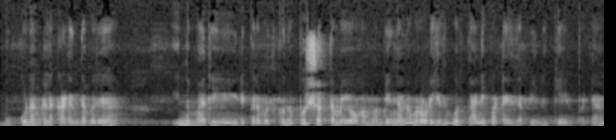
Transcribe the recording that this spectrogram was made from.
முக்குணங்களை கடந்தவர். இந்த மாதிரி இருக்கிறவருக்கு வந்து புருஷோத்தம யோகம் அப்படிங்கிறது அவருடைய இது ஒரு தனிப்பட்ட இது அப்படின்னு கேள்விப்பட்டேன்.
